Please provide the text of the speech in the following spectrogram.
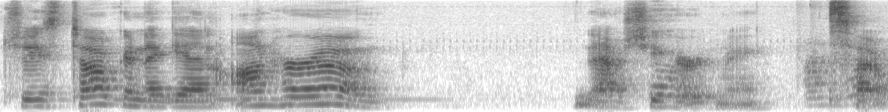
she's talking again on her own now she heard me so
